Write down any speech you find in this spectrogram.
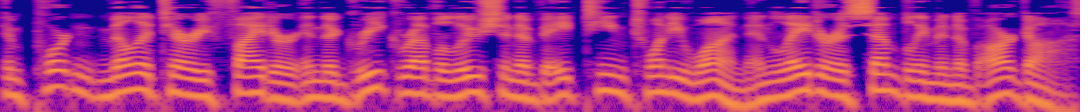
important military fighter in the Greek Revolution of 1821 and later assemblyman of Argos.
